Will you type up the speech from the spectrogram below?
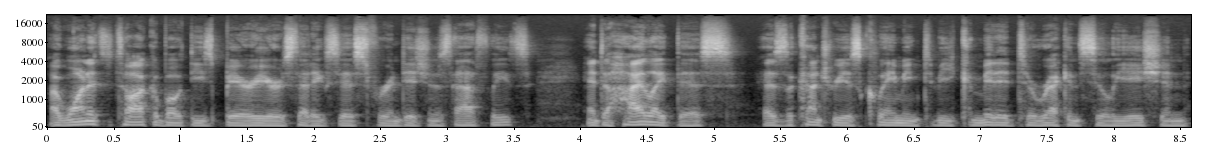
I wanted to talk about these barriers that exist for Indigenous athletes and to highlight this as the country is claiming to be committed to reconciliation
